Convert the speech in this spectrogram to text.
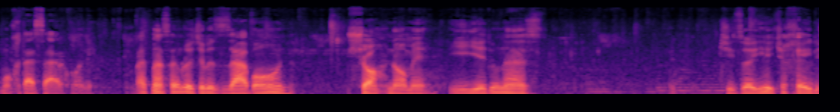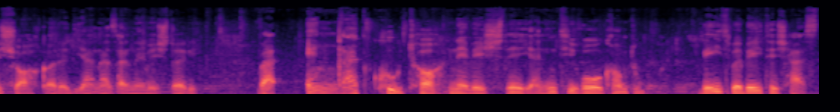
مختصر کنیم. بعد مثلا راجع به زبان شاهنامه یه دونه از چیزاییه که خیلی شاهکاره دیگه نظر نوشتاری. و انقدر کوتاه نوشته یعنی تیغ و کام تو بیت به بیتش هست.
